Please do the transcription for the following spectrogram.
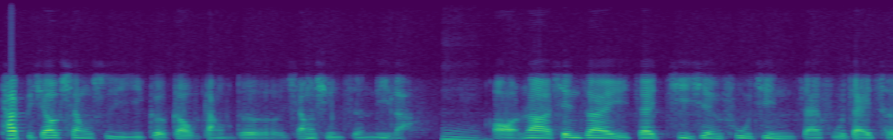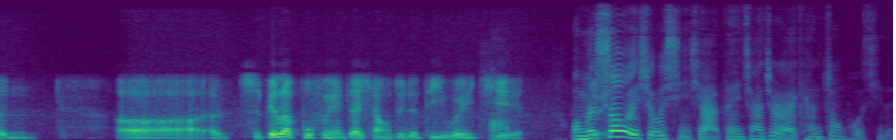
它比较像是一个高档的箱型整理啦，嗯，哦，那现在也在季线附近窄幅窄成。呃，指标的部分也在相对的低位阶。我们稍微休息一下，等一下就来看重头戏的。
